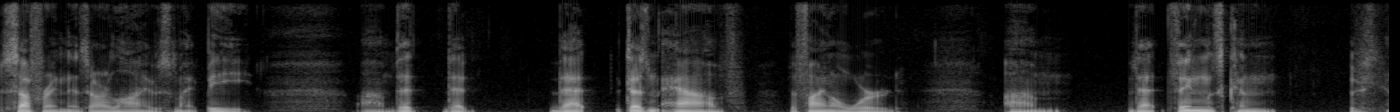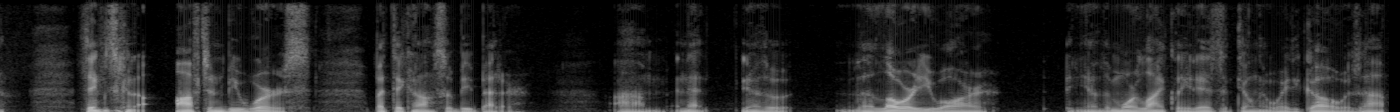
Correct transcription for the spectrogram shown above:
suffering as our lives might be, um, that that that doesn't have the final word. Um, that things can things can often be worse, but they can also be better. Um, and that you know the the lower you are, you know the more likely it is that the only way to go is up.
